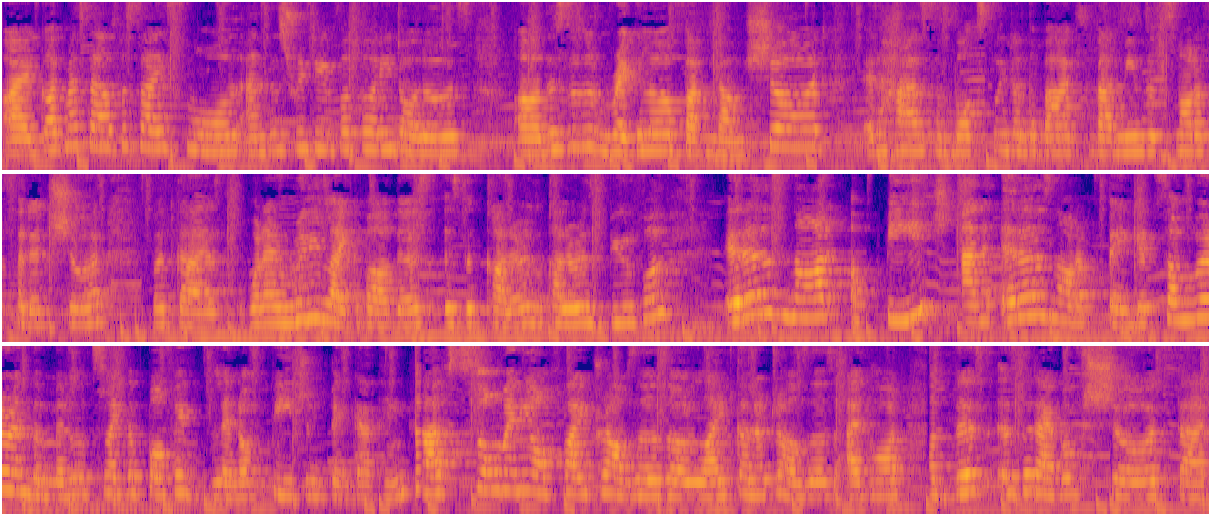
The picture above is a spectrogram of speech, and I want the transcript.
I got myself a size small and this retailed for 30 dollars. Uh, this is a regular button down shirt. It has some box pleat on the back so that means it's not a fitted shirt. But guys what i really like about this is the color. The color is beautiful it is not a peach and it is not a pink. It's somewhere in the middle. It's like the perfect blend of peach and pink, I think. I have so many off-white trousers or light color trousers. I thought oh, this is the type of shirt that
